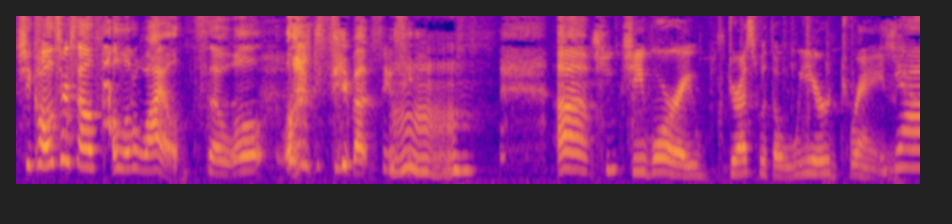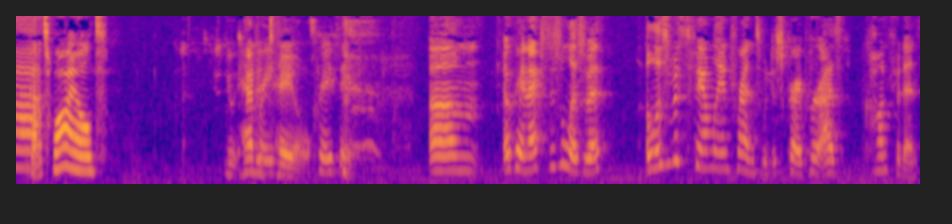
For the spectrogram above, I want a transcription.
She calls herself a little wild, so we'll we'll have to see about Susie. Mm. Um, She wore a dress with a weird train. yeah, That's wild. It had crazy, a tail. Crazy. um, okay, next is Elizabeth. Elizabeth's family and friends would describe her as confident.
